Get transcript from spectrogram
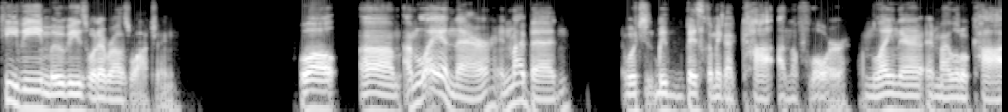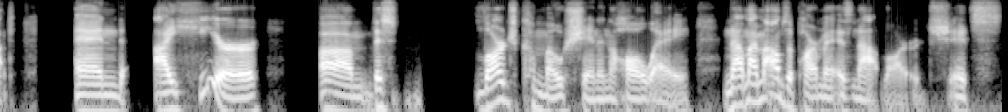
TV, movies, whatever I was watching. Well, um, I'm laying there in my bed, which we basically make a cot on the floor. I'm laying there in my little cot, and I hear um, this large commotion in the hallway. Now, my mom's apartment is not large. It's,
